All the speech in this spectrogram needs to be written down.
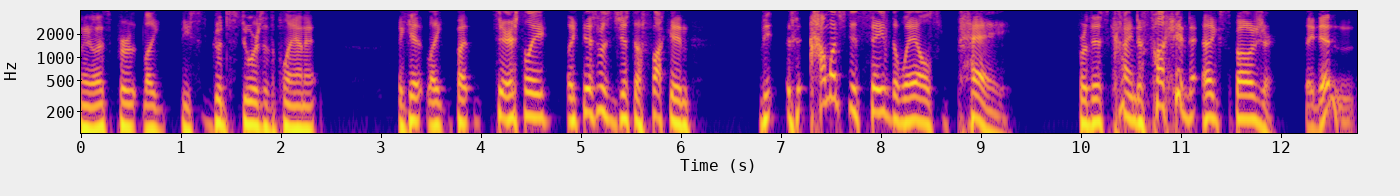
Let's like be good stewards of the planet. I get like, but seriously, like this was just a fucking. The, how much did Save the Whales pay for this kind of fucking exposure? They didn't.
